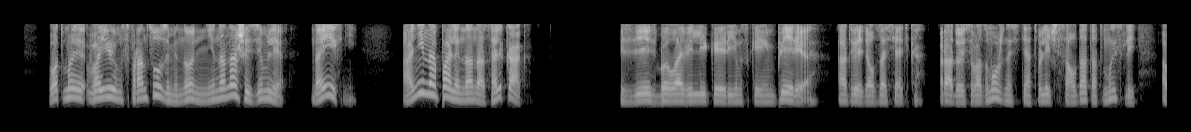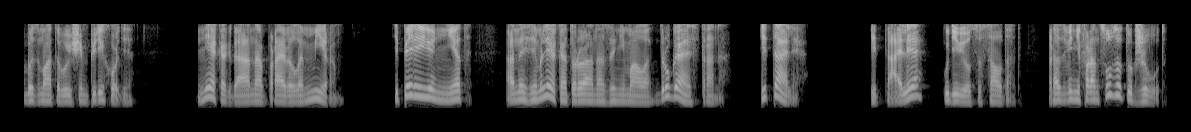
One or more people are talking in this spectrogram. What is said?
— «вот мы воюем с французами, но не на нашей земле, на ихней. Они напали на нас, аль как?» «Здесь была Великая Римская империя», — ответил Засядько, радуясь возможности отвлечь солдат от мыслей об изматывающем переходе. Некогда она правила миром. Теперь ее нет, а на земле, которую она занимала, другая страна — Италия. «Италия?» — удивился солдат. «Разве не французы тут живут?»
